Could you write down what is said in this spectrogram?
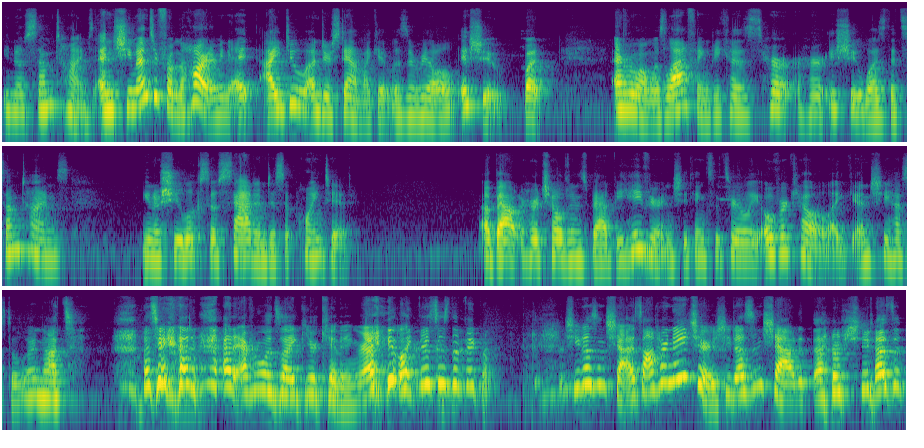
you know, sometimes, and she meant it from the heart. I mean, I, I do understand, like it was a real issue, but everyone was laughing because her her issue was that sometimes you know she looks so sad and disappointed about her children's bad behavior and she thinks it's really overkill like and she has to learn not to, and, and everyone's like you're kidding right? Like this is the big one. She doesn't shout. It's not her nature. She doesn't shout at them. She doesn't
